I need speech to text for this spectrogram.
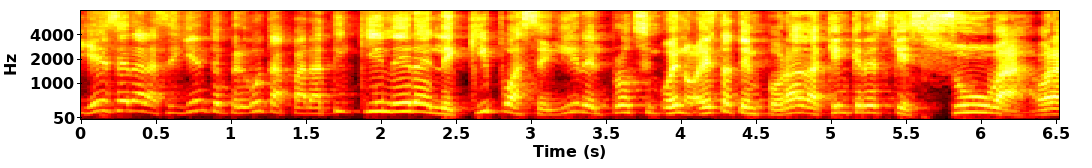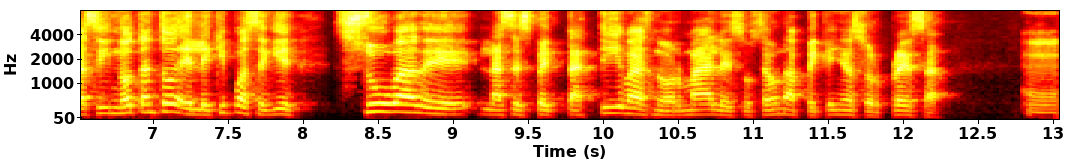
y esa era la siguiente pregunta. Para ti, ¿quién era el equipo a seguir el próximo? Bueno, esta temporada, ¿quién crees que suba? Ahora sí, no tanto el equipo a seguir, suba de las expectativas normales, o sea, una pequeña sorpresa. Mm.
